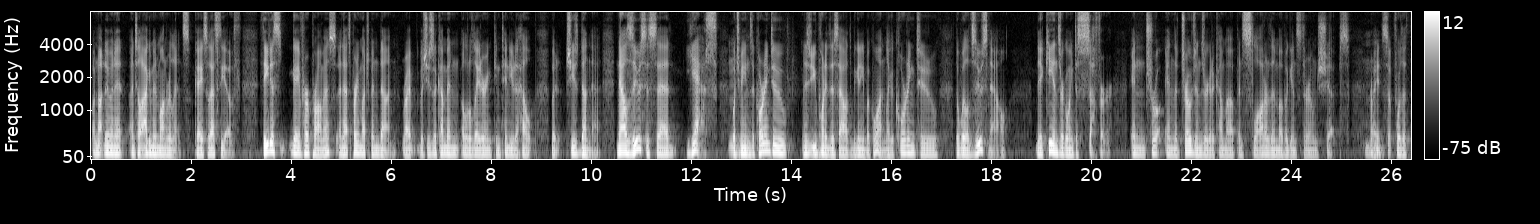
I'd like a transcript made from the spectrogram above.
I'm not doing it until Agamemnon relents. Okay, so that's the oath. Thetis gave her promise, and that's pretty much been done, right? But she's gonna come in a little later and continue to help. But she's done that. Now Zeus has said yes, which mm. means according to as you pointed this out at the beginning of book one, like according to the will of Zeus now, the Achaeans are going to suffer, and Tro- and the Trojans are going to come up and slaughter them up against their own ships, mm-hmm. right? So for the th-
